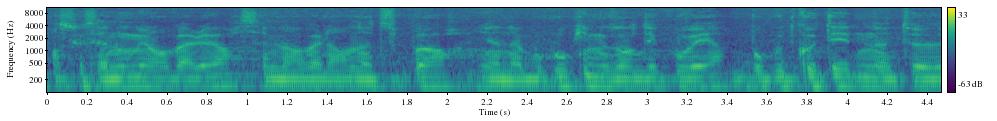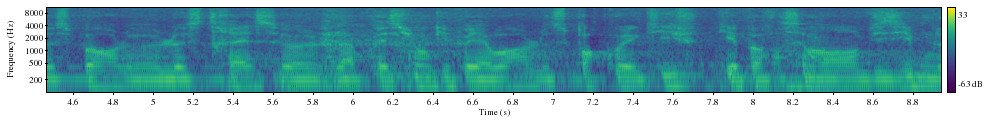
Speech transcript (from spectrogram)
parce que ça nous met en valeur, ça met en valeur notre sport. Il y en a beaucoup qui nous ont découvert beaucoup de côtés de notre sport, le, stress, la pression qu'il peut y avoir, le sport collectif qui est pas forcément visible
